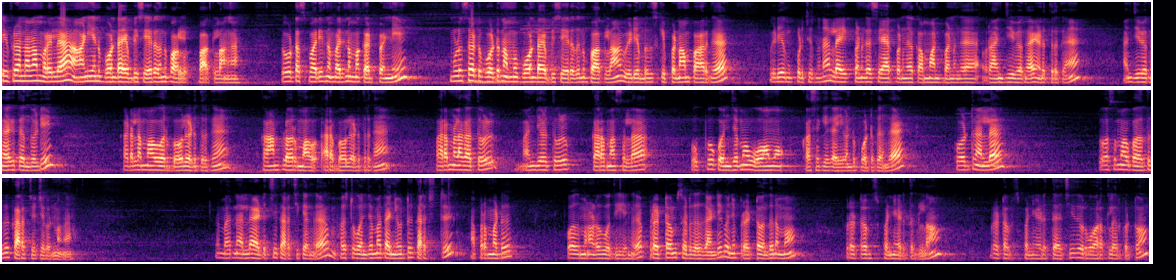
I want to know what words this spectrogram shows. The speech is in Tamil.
டிஃப்ரெண்டான முறையில் ஆனியன் போண்டா எப்படி செய்கிறதுன்னு பார்க்க பார்க்கலாங்க. லோட்டஸ் மாதிரி இந்த மாதிரி நம்ம கட் பண்ணி முழுசாட்டு போட்டு நம்ம போண்டா எப்படி செய்கிறதுன்னு பார்க்கலாம். வீடியோ வந்து ஸ்கிப் பண்ணாமல் பாருங்கள் வீடியோ உங்களுக்கு பிடிச்சிருந்தனா லைக் பண்ணுங்கள் ஷேர் பண்ணுங்கள் கமெண்ட் பண்ணுங்கள் ஒரு அஞ்சு வெங்காயம் எடுத்திருக்கேன். அஞ்சு வெங்காயத்துக்கு தந்தோடி கடலை மாவு ஒரு பவுல் எடுத்திருக்கேன். கார்ன்ஃப்ளவர் மாவு அரை பவுல் எடுத்திருக்கேன். வரமிளகாத்தூள் மஞ்சள் தூள் கரம் மசாலா உப்பு கொஞ்சமாக ஓமம் கசக்கி கை கொண்டு போட்டுக்கோங்க. போட்டு நல்லா தோசை மாவு பதத்துக்கு கரைச்சி வச்சுக்கணுங்க. இந்த மாதிரி நல்லா அடித்து கரைச்சிக்கோங்க. ஃபஸ்ட்டு கொஞ்சமாக தண்ணி விட்டு கரைச்சிட்டு அப்புறமாட்டு போதுமான அளவு ஊற்றிக்கோங்க ப்ரெட் ட்ரம்ஸ் எடுக்கிறதுக்காண்டி கொஞ்சம் ப்ரெட்டை வந்து நம்ம ப்ரெட் ட்ரம்ஸ் பண்ணி எடுத்துக்கலாம். ப்ரெட் ட்ரம்ஸ் பண்ணி எடுத்தாச்சு. இது ஒரு ஓரத்தில் இருக்கட்டும்.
